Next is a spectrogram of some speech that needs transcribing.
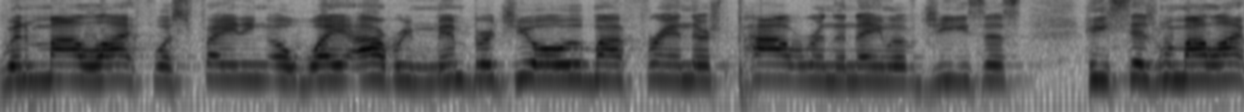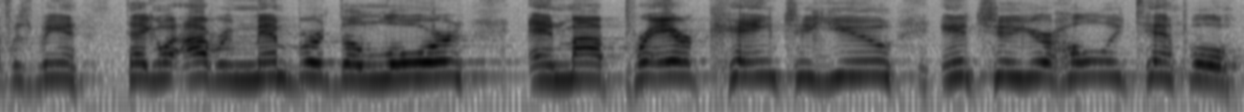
when my life was fading away, I remembered you. Oh, my friend, there's power in the name of Jesus. He says, when my life was being taken away, I remembered the Lord, and my prayer came to you into your holy temple.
